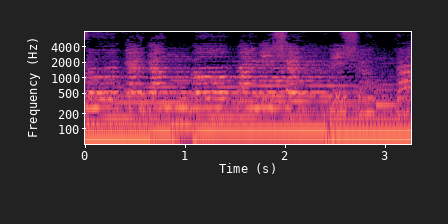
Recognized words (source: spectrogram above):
गङ्गोपनिषत्तिशब्दा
